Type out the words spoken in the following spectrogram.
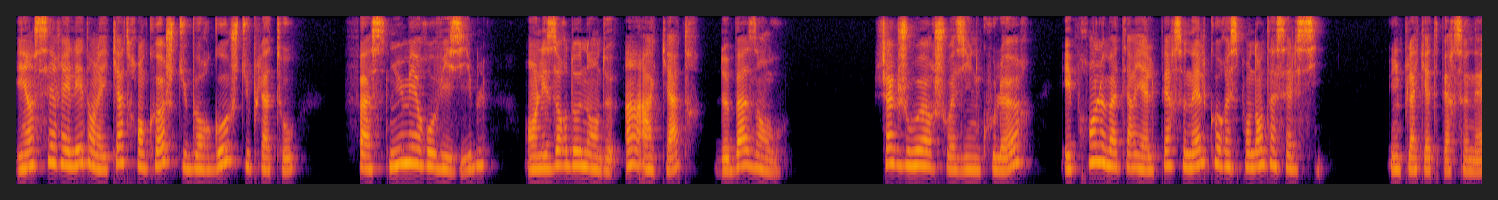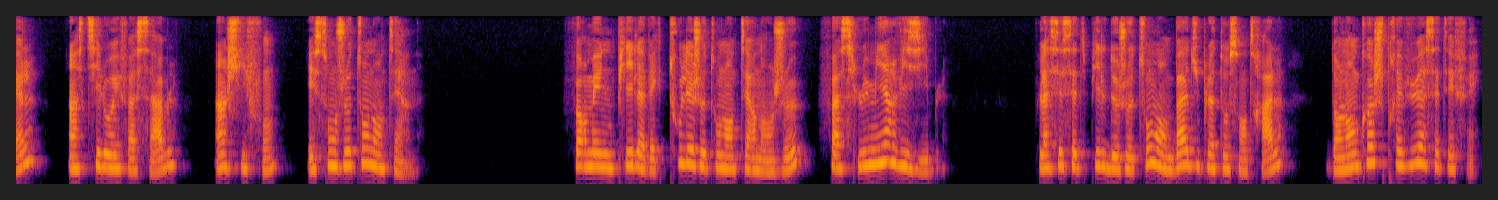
et insérez-les dans les quatre encoches du bord gauche du plateau, face numéro visible, en les ordonnant de 1 à 4, de bas en haut. Chaque joueur choisit une couleur et prend le matériel personnel correspondant à celle-ci. Une plaquette personnelle, un stylo effaçable, un chiffon et son jeton lanterne. Formez une pile avec tous les jetons lanterne en jeu, face lumière visible. Placez cette pile de jetons en bas du plateau central, dans l'encoche prévue à cet effet.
